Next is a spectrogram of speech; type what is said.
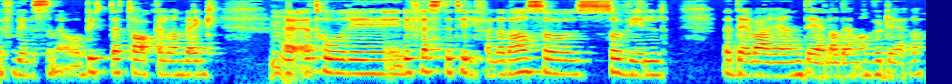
i forbindelse med å bytte et tak eller en vegg. Mm. Jeg tror i, i, de fleste tilfeller da så, så, vil det være en del av det man vurderer.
